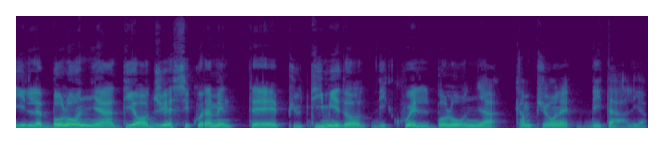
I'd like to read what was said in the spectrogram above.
Il Bologna di oggi è sicuramente più timido di quel Bologna campione d'Italia.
